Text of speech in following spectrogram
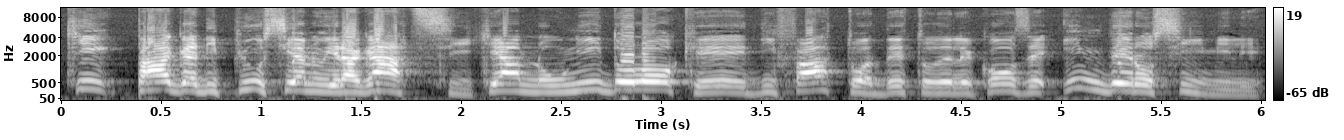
Chi paga di più siano i ragazzi che hanno un idolo che di fatto ha detto delle cose inverosimili.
